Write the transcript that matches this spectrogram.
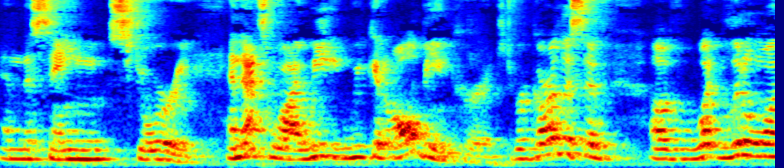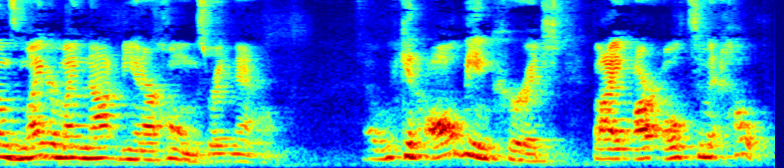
and the same story. And that's why we, we can all be encouraged, regardless of, of what little ones might or might not be in our homes right now. Uh, we can all be encouraged by our ultimate hope,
